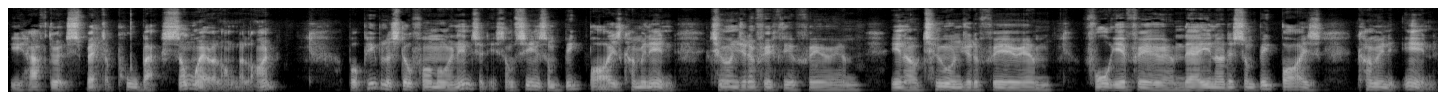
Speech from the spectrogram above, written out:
You have to expect a pullback somewhere along the line. But people are still far more into this. I'm seeing some big buys coming in 250 Ethereum, you know, 200 Ethereum, 40 Ethereum there. You know, there's some big buys coming in.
